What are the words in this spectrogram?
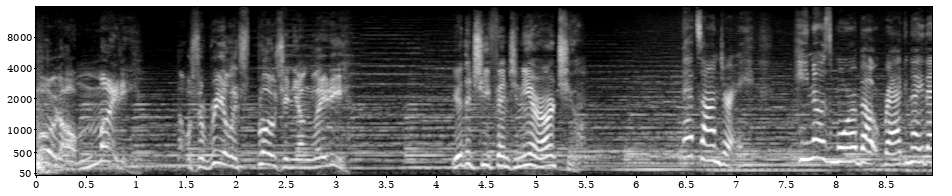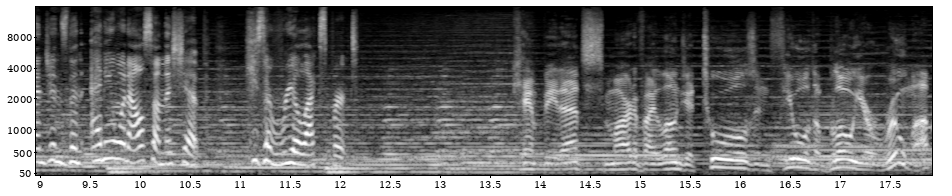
Lord almighty! That was a real explosion, young lady. You're the chief engineer, aren't you? That's Andre. He knows more about Ragnite engines than anyone else on the ship. He's a real expert. Can't be that smart if I loaned you tools and fuel to blow your room up.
